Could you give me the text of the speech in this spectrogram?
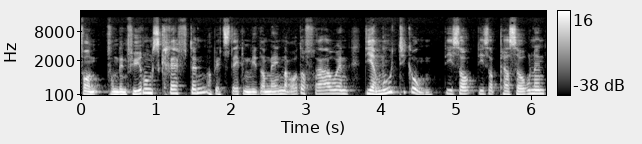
von, von den Führungskräften, ob jetzt eben wieder Männer oder Frauen, die Ermutigung dieser, dieser Personen,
